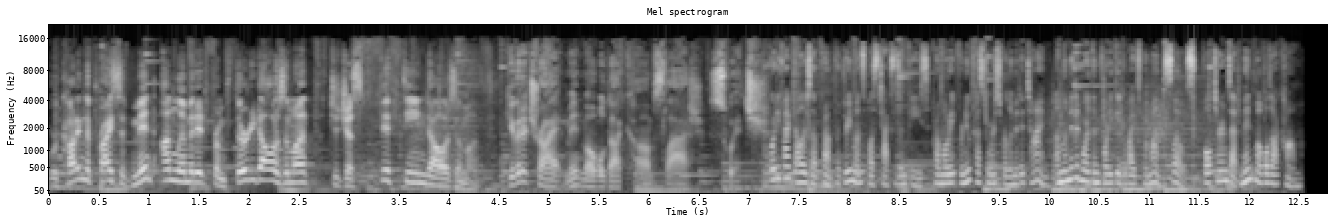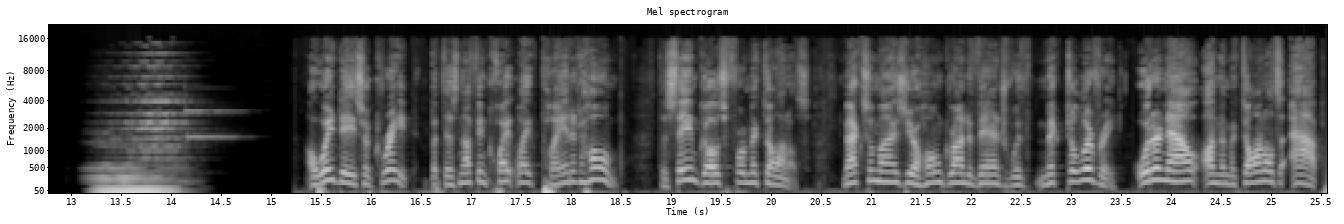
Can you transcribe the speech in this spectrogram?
we're cutting the price of Mint Unlimited from $30 a month to just $15 a month. Give it a try at mintmobile.com slash switch. $45 up front for three months plus taxes and fees. Promo rate for new customers for limited time. Unlimited more than 40 gigabytes per month. Slows. Full terms at mintmobile.com. Away days are great, but there's nothing quite like playing at home. The same goes for McDonald's. Maximize your home ground advantage with McDelivery. Order now on the McDonald's app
